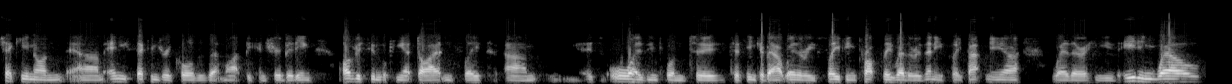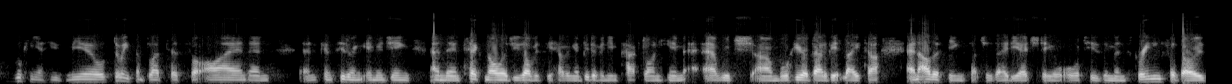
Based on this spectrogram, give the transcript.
check in on um, any secondary causes that might be contributing. Obviously looking at diet and sleep, um, it's always important to, to think about whether he's sleeping properly, whether there's any sleep apnea, whether he's eating well, looking at his meals, doing some blood tests for iron and, and considering imaging, and then technology is obviously having a bit of an impact on him, uh, which um, we'll hear about a bit later, and other things such as ADHD or autism and screening for those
